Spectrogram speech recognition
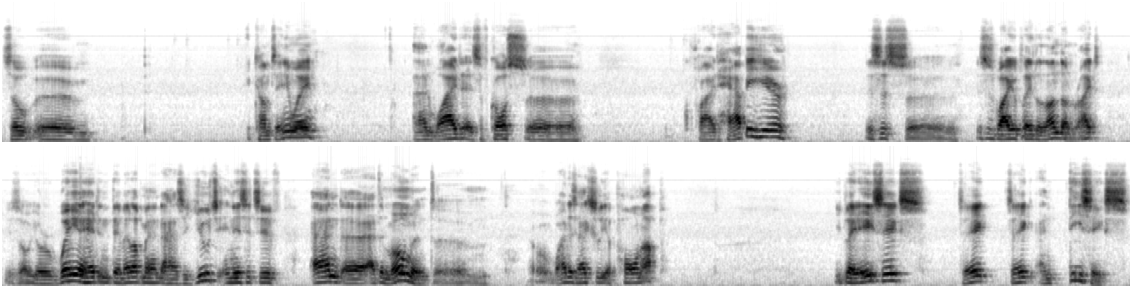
So um, it comes anyway, and White is of course uh, quite happy here this is uh, this is why you play the London, right? So you're way ahead in development. has a huge initiative, and uh, at the moment, um, White is actually a pawn up. He played a6, take, take, and d6,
